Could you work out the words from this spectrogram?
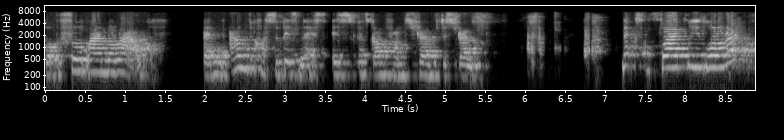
but the frontline morale and, and across the business is, has gone from strength to strength. Next slide, please, Laura.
